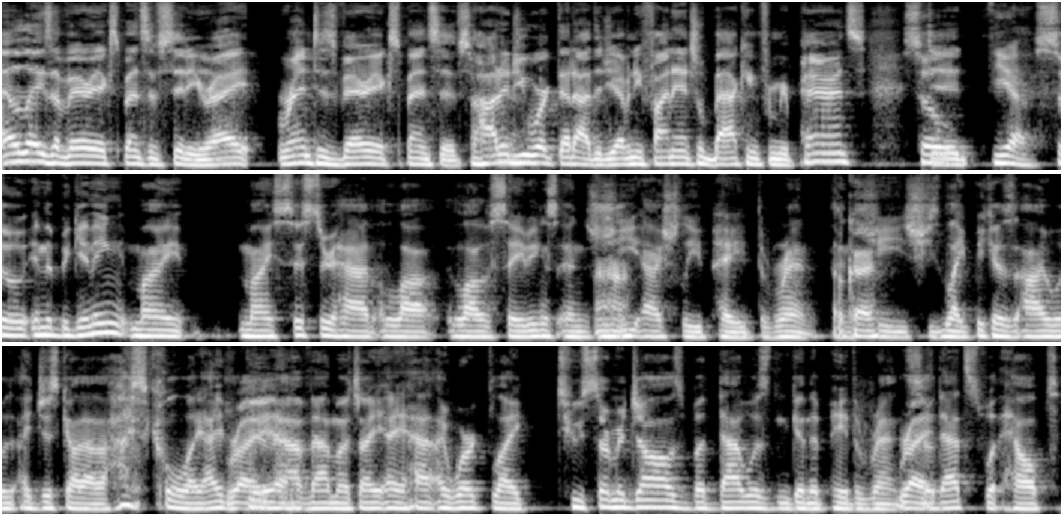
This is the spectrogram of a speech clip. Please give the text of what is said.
LA is a very expensive city, right? Rent is very expensive. So how did you work that out? Did you have any financial backing from your parents? So Did- yeah, so in the beginning, my my sister had a lot a lot of savings, and she actually paid the rent. And Uh-huh. Okay. she she's like because I was I just got out of high school, like I Right, didn't yeah. have that much. I I had I worked like two summer jobs, but that wasn't gonna pay the rent. Right. So that's what helped.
